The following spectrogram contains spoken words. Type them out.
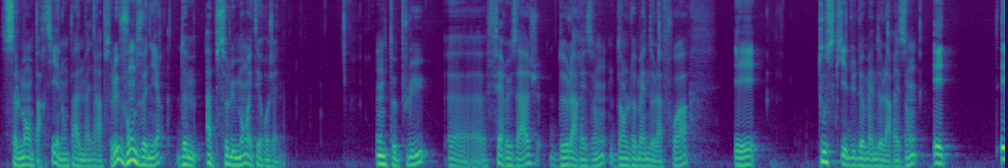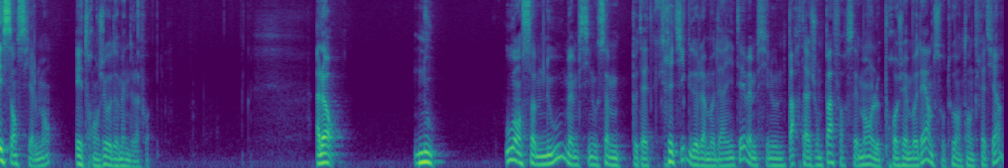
seulement en partie et non pas de manière absolue, vont devenir absolument hétérogènes. On ne peut plus euh, faire usage de la raison dans le domaine de la foi, et tout ce qui est du domaine de la raison est essentiellement étranger au domaine de la foi. Alors, nous, où en sommes-nous, même si nous sommes peut-être critiques de la modernité, même si nous ne partageons pas forcément le projet moderne, surtout en tant que chrétiens,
